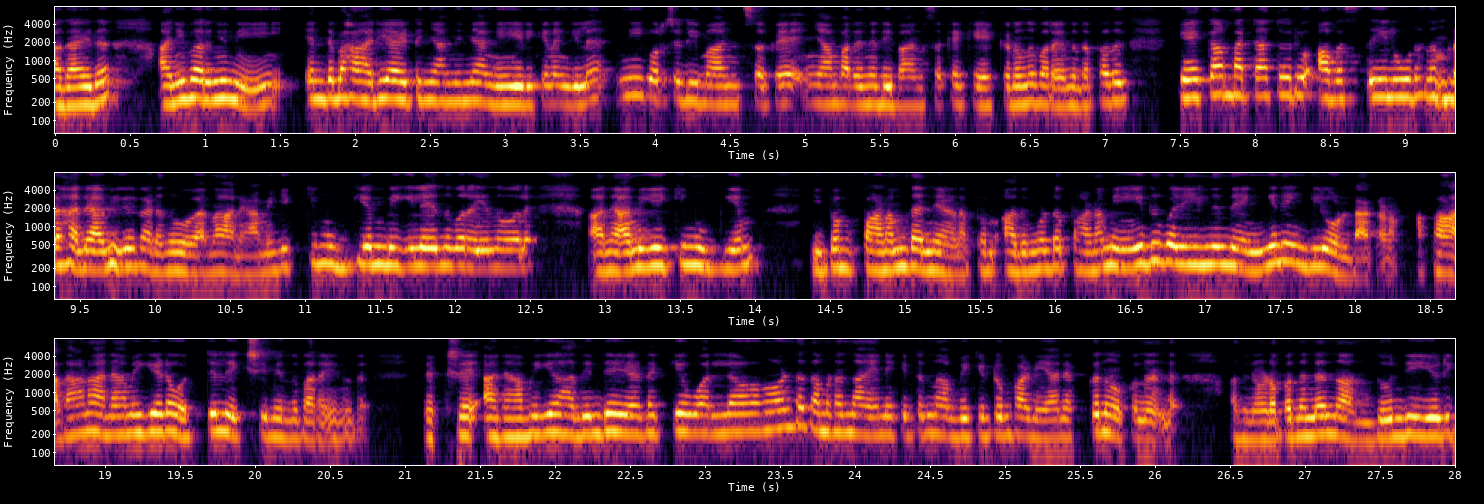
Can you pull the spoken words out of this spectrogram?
അതായത് അനി പറഞ്ഞു നീ എന്റെ ഭാര്യയായിട്ട് ഞാൻ നിന്നെ അംഗീകരിക്കണമെങ്കിൽ നീ കുറച്ച് ഡിമാൻഡ്സ് ഒക്കെ ഞാൻ പറയുന്ന ഡിമാൻഡ്സ് ഒക്കെ കേൾക്കണം എന്ന് പറയുന്നുണ്ട്. അപ്പൊ അത് കേൾക്കാൻ പറ്റാത്ത ഒരു അവസ്ഥയിലൂടെ നമ്മുടെ അനാമിക കടന്നു പോകാം കാരണം അനാമികയ്ക്ക് മുഖ്യം ബിഗിലെ എന്ന് പറയുന്ന പോലെ അനാമികയ്ക്ക് മുഖ്യം ഇപ്പം പണം തന്നെയാണ്. അപ്പം അതുകൊണ്ട് പണം ഏത് വഴിയിൽ നിന്ന് എങ്ങനെയെങ്കിലും ഉണ്ടാക്കണം. അപ്പൊ അതാണ് അനാമികയുടെ ഒറ്റ ലക്ഷ്യം എന്ന് പറയുന്നത്. പക്ഷേ അനാമിക അതിന്റെ ഇടയ്ക്ക് വല്ലാണ്ട് നമ്മുടെ നയനക്കിട്ടും നവ്യക്കിട്ടും പണിയാനൊക്കെ നോക്കുന്നുണ്ട്. അതിനോടൊപ്പം തന്നെ നന്ദുവിന്റെ ഈ ഒരു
